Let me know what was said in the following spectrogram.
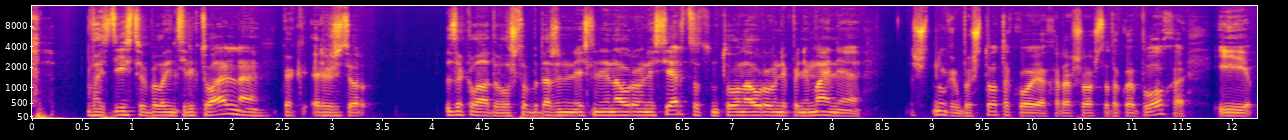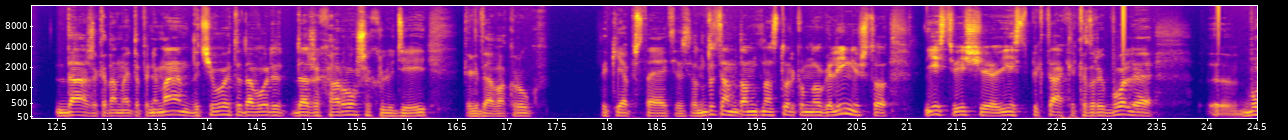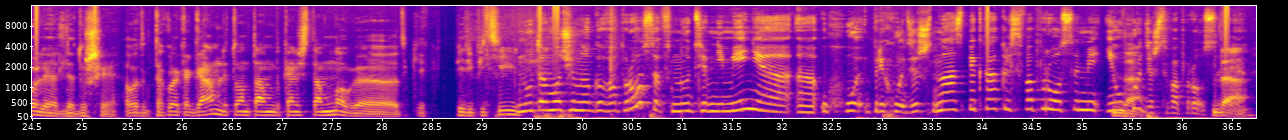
воздействие было интеллектуальное, как режиссер закладывал, чтобы даже если не на уровне сердца, то, то на уровне понимания, ну, как бы, что такое хорошо, что такое плохо, и даже когда мы это понимаем, до чего это доводит даже хороших людей, когда вокруг такие обстоятельства. Ну, то есть там, там настолько много линий, что есть вещи, есть спектакли, которые более э, более для души. А вот такой, как Гамлет, он там, конечно, там много таких перипетий. Ну, там очень много вопросов, но тем не менее э, уход... приходишь на спектакль с вопросами и Да. уходишь с вопросами. Да.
